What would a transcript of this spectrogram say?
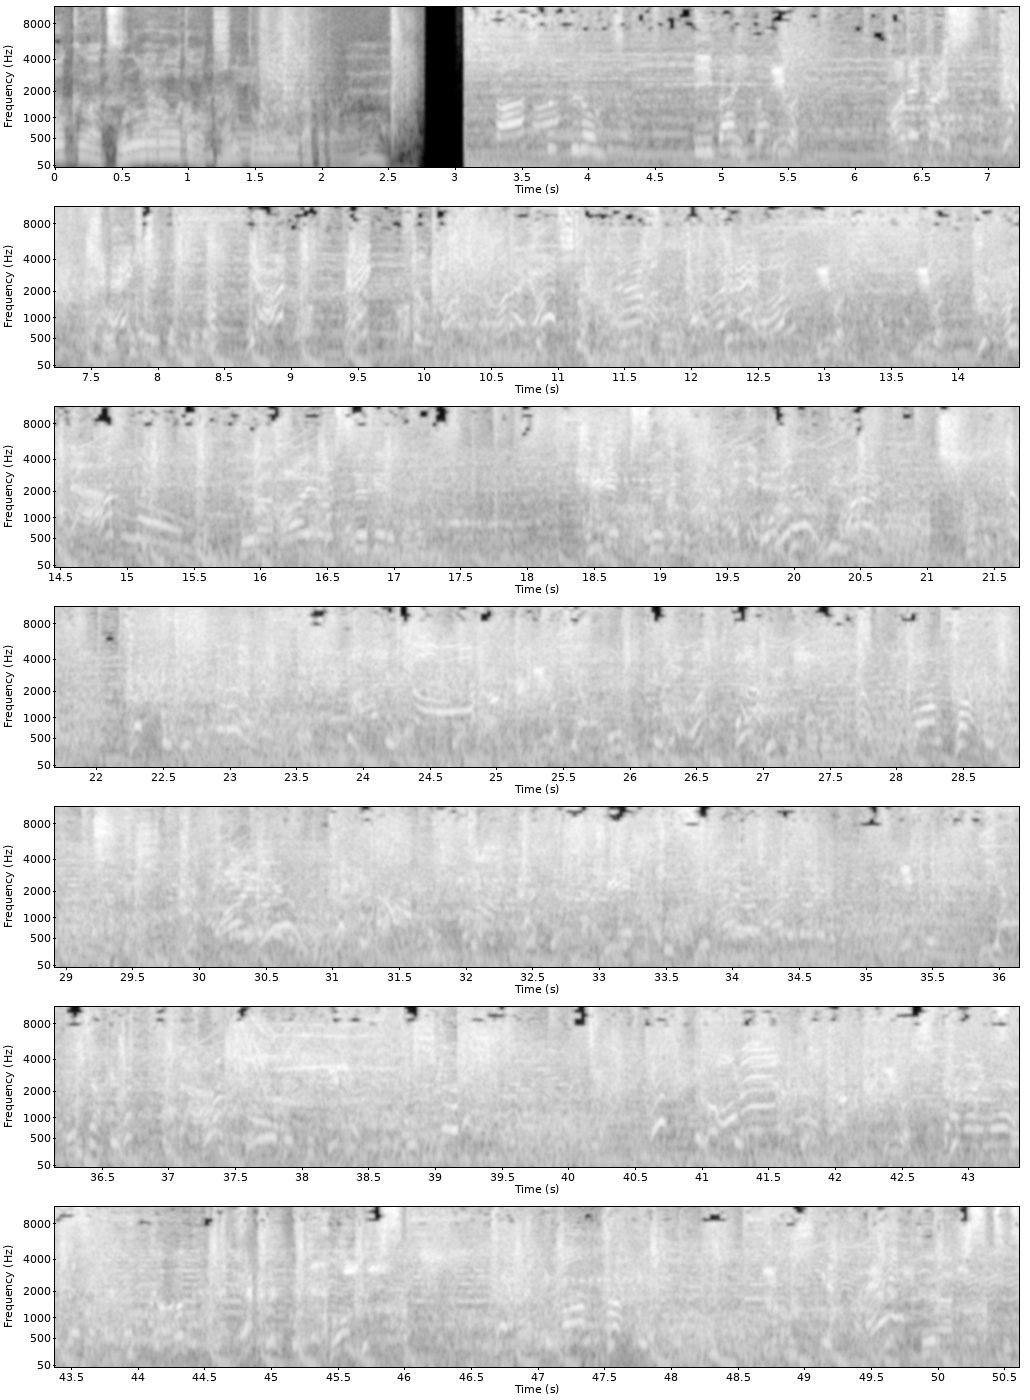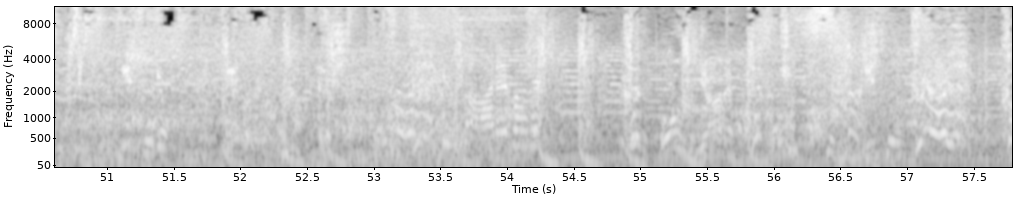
僕は頭脳労働担当なんだけどね。ファーストクローズ。ディバイド。今跳ね返す。食事的だな。そらよ今今。フラ入ら防げるかい。切り防げる。かい振り払え。仕掛けて今やれここで待つ入られやれ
